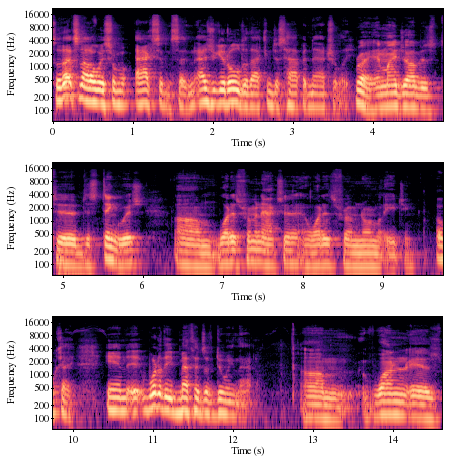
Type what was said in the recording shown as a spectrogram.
So that's not always from accidents, and as you get older, that can just happen naturally. Right, and my job is to distinguish um, what is from an accident and what is from normal aging. Okay, and it, what are the methods of doing that? Um, one is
